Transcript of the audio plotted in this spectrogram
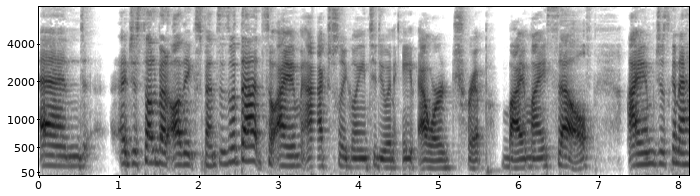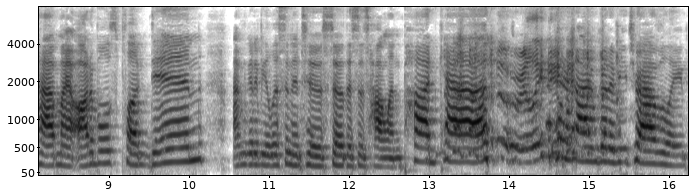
And I just thought about all the expenses with that. So I am actually going to do an eight hour trip by myself. I am just going to have my audibles plugged in. I'm going to be listening to So This Is Holland podcast. really? And I'm going to be traveling.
